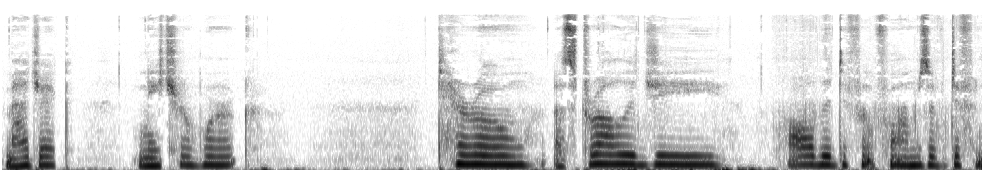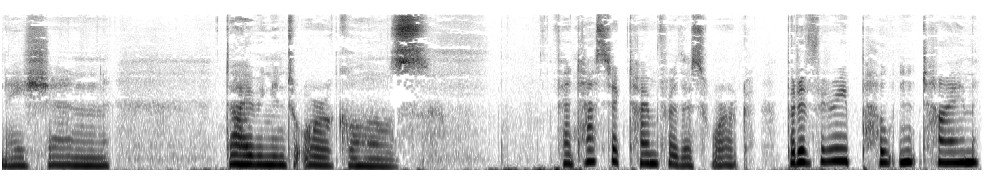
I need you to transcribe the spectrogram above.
magic, nature work, tarot, astrology, all the different forms of divination, diving into oracles. Fantastic time for this work, but a very potent time,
